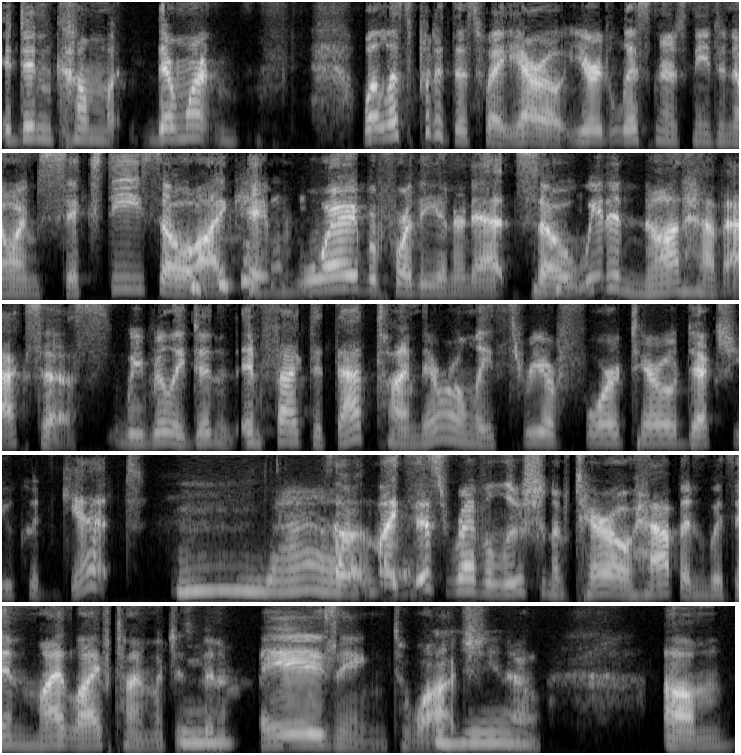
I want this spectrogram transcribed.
it didn't come there weren't well let's put it this way yarrow your listeners need to know i'm 60 so i came way before the internet so we did not have access we really didn't in fact at that time there were only three or four tarot decks you could get Mm, wow. so like this revolution of tarot happened within my lifetime which has been Mm. amazing to watch you Mhm. know um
